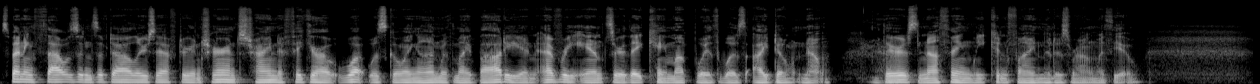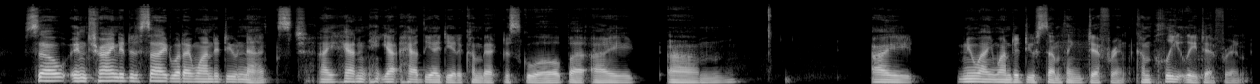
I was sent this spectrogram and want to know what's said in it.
spending thousands of dollars after insurance trying to figure out what was going on with my body. And every answer they came up with was, I don't know. There's nothing we can find that is wrong with you. So, in trying to decide what I wanted to do next, I hadn't yet had the idea to come back to school, but I, um, I knew I wanted to do something different, completely different.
